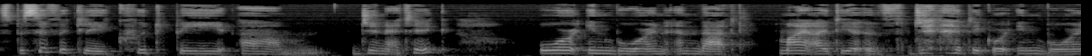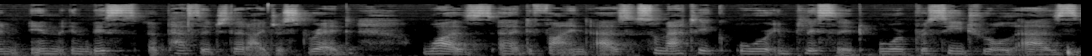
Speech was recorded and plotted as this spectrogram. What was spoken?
specifically, could be um, genetic or inborn, and that my idea of genetic or inborn in, in this uh, passage that I just read was uh, defined as somatic or implicit or procedural as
